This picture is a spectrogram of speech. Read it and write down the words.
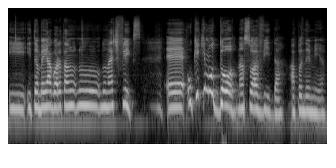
e, e também agora tá no, no, Netflix. É, o que, que mudou na sua vida a pandemia?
